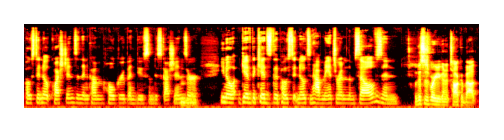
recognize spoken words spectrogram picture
post it note questions and then come whole group and do some discussions Mm-hmm. or, you know, give the kids the post it notes and have them answer them themselves. And Well, this is where you're going to talk about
